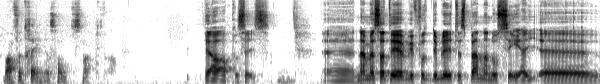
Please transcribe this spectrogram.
man förtränger sånt snabbt. Va? Ja, precis. Eh, nej men så att det, får, det blir lite spännande att se eh,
